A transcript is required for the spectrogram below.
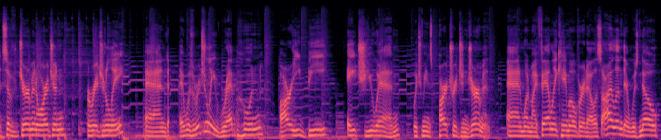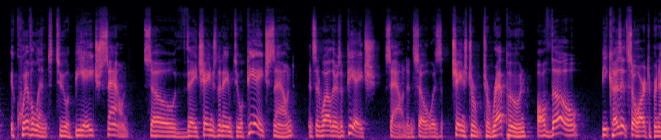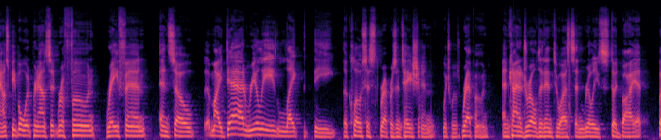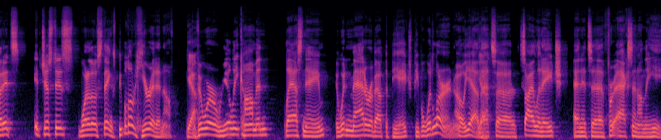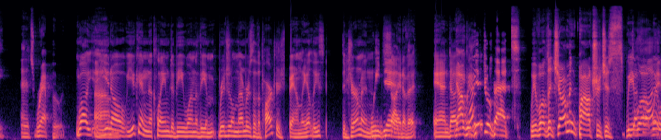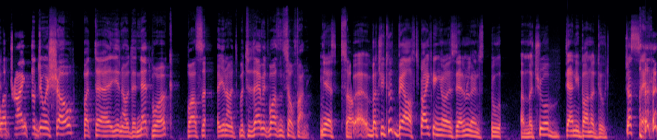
It's of German origin originally, and it was originally Rebhun, R E B H U N, which means partridge in German. And when my family came over at Ellis Island, there was no equivalent to a BH sound. So they changed the name to a PH sound and said, well, there's a PH sound. And so it was changed to, to Repoon, although because it's so hard to pronounce, people would pronounce it Rafoon, Rafin. And so my dad really liked the the closest representation, which was Repoon, and kind of drilled it into us and really stood by it. But it's it just is one of those things. People don't hear it enough. Yeah. If it were a really common last name, it wouldn't matter about the PH. People would learn. Oh yeah, Yeah. that's a silent H and it's a for accent on the E. And it's Repoon. Well, Um, you know, you can claim to be one of the original members of the Partridge family, at least the German We did. side of it. And uh, Yeah, we gotta- did do that. We were the German partridges. We were we were trying to do a show, but uh, you know the network was uh, you know, but to them it wasn't so funny. Yes. So- uh, but you did bear striking resemblance to a mature Danny Bonaduce. Just say.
